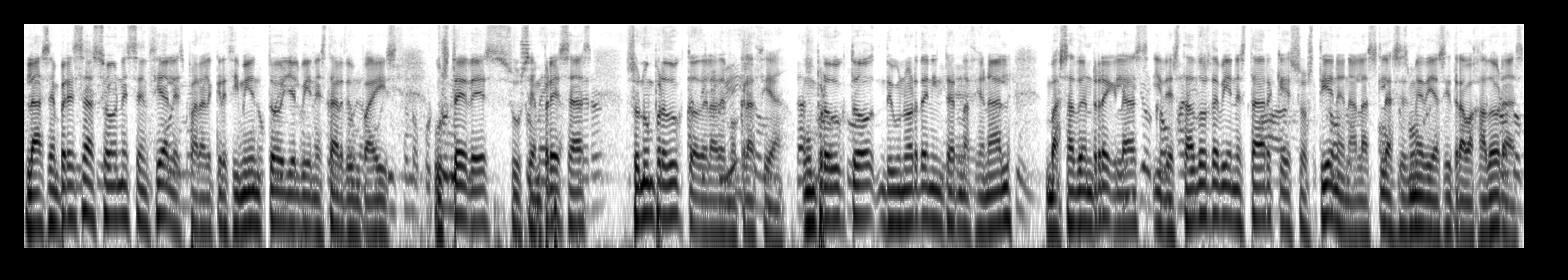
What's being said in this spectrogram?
Las empresas son esenciales para el crecimiento y el bienestar de un país. Ustedes, sus empresas, son un producto de la democracia, un producto de un orden internacional basado en reglas y de estados de bienestar que sostienen a las clases medias y trabajadoras.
